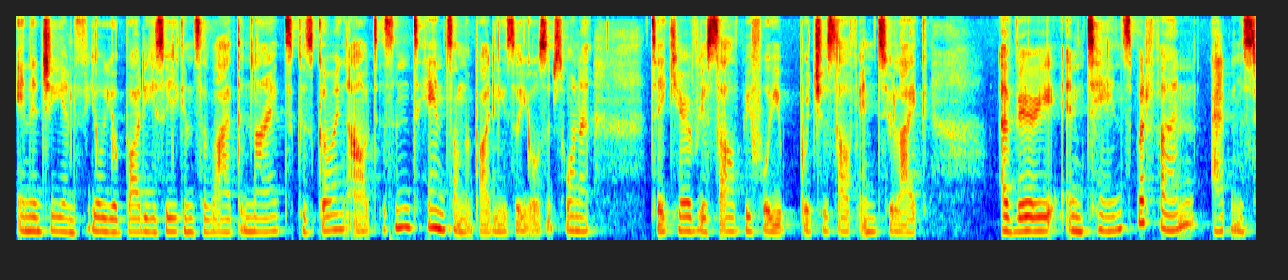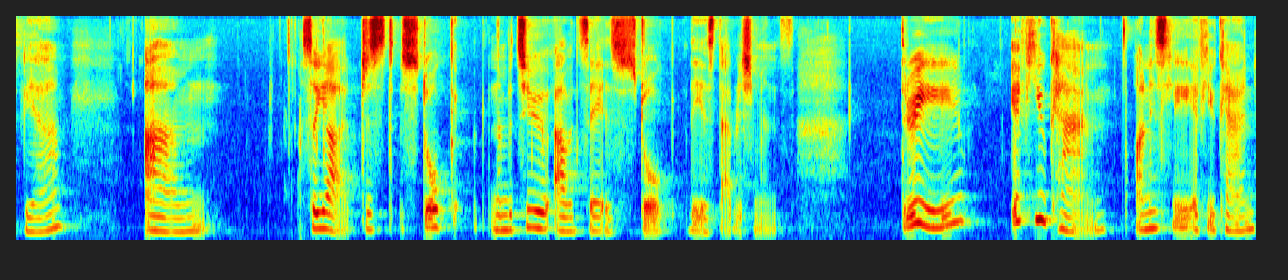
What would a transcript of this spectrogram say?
energy and fuel your body so you can survive the night, because going out is intense on the body. So, you also just want to take care of yourself before you put yourself into like a very intense but fun atmosphere. Um, so yeah, just stalk. Number two, I would say, is stalk the establishments. Three, if you can, honestly, if you can,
